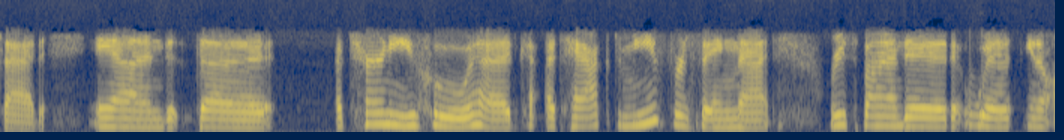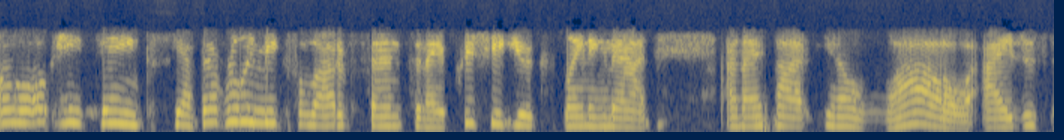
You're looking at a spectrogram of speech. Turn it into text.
said. And the attorney who had attacked me for saying that responded with, you know, oh, okay, thanks. Yeah, that really makes a lot of sense. And I appreciate you explaining that. And I thought, you know, wow, I just,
